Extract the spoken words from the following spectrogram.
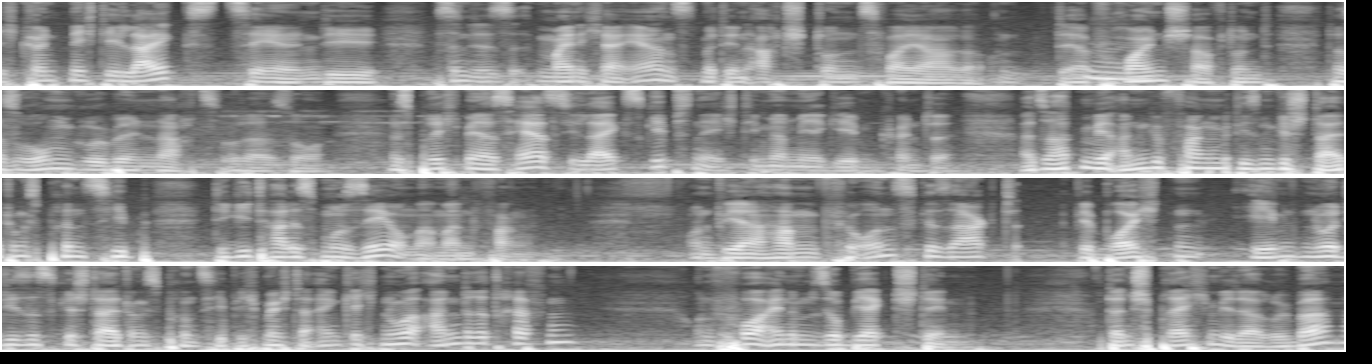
ich könnte nicht die Likes zählen, die, das, sind, das meine ich ja ernst mit den acht Stunden, zwei Jahre und der mhm. Freundschaft und das Rumgrübeln nachts oder so. Es bricht mir das Herz, die Likes gibt es nicht, die man mir geben könnte. Also hatten wir angefangen mit diesem Gestaltungsprinzip digitales Museum am Anfang. Und wir haben für uns gesagt, wir bräuchten eben nur dieses Gestaltungsprinzip. Ich möchte eigentlich nur andere treffen und vor einem Subjekt stehen. Dann sprechen wir darüber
